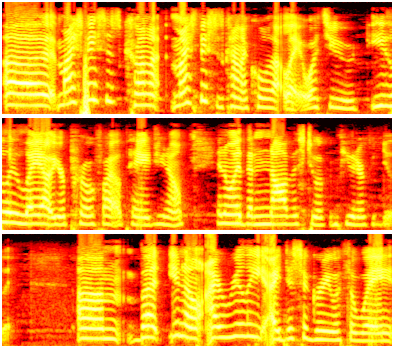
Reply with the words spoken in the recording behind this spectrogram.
Uh, MySpace is kind of MySpace is kind of cool that way. It lets you easily lay out your profile page, you know, in a way that a novice to a computer could do it. Um, but you know, I really I disagree with the way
